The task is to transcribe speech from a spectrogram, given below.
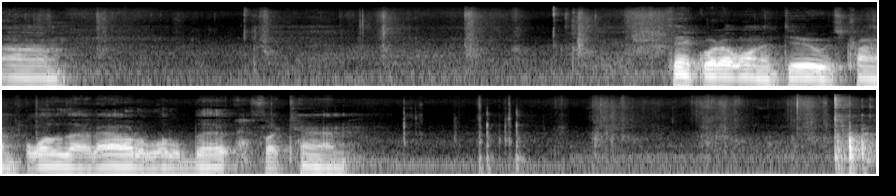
um, I think what I want to do is try and blow that out a little bit if I can. I'm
